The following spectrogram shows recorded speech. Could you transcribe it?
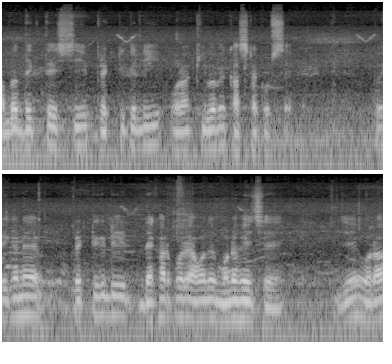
আমরা দেখতে এসেছি প্র্যাকটিক্যালি ওরা কীভাবে কাজটা করছে। তো এখানে প্র্যাকটিক্যালি দেখার পরে আমাদের মনে হয়েছে যে ওরা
